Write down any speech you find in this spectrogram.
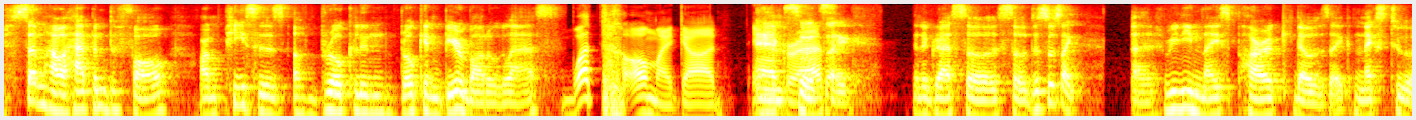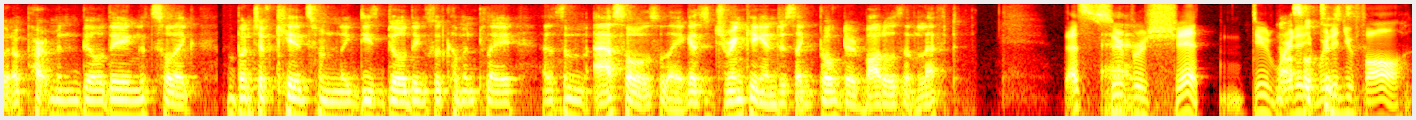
somehow happened to fall on pieces of broken broken beer bottle glass. What? The, oh my god! In and the grass. so it's like in the grass. So so this was like a really nice park that was like next to an apartment building. So like a bunch of kids from like these buildings would come and play, and some assholes were like I guess drinking and just like broke their bottles and left. That's super shit. Dude, where did where did you fall?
